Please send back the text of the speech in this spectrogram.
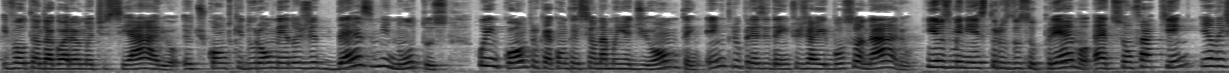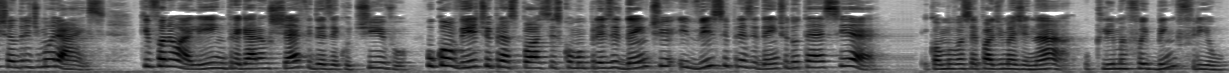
E voltando agora ao noticiário, eu te conto que durou menos de 10 minutos o encontro que aconteceu na manhã de ontem entre o presidente Jair Bolsonaro e os ministros do Supremo Edson Fachin e Alexandre de Moraes que foram ali entregar ao chefe do executivo o convite para as posses como presidente e vice-presidente do TSE. E como você pode imaginar, o clima foi bem frio.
